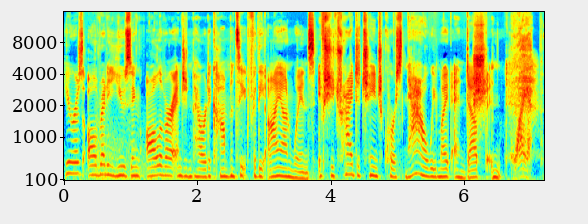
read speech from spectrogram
Hera's already using all of our engine power to compensate for the ion winds. If she tried to change course now, we might end up Shh, in. quiet.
